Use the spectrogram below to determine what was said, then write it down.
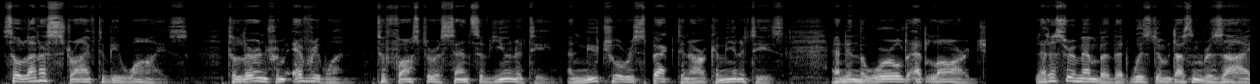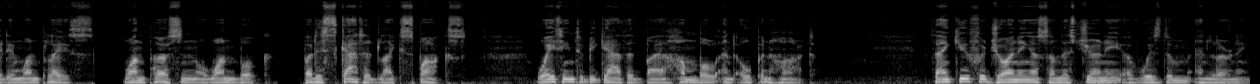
So let us strive to be wise, to learn from everyone, to foster a sense of unity and mutual respect in our communities and in the world at large. Let us remember that wisdom doesn't reside in one place, one person, or one book but is scattered like sparks, waiting to be gathered by a humble and open heart. Thank you for joining us on this journey of wisdom and learning.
